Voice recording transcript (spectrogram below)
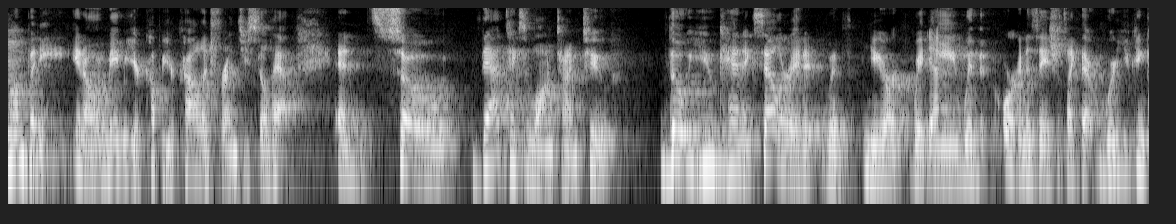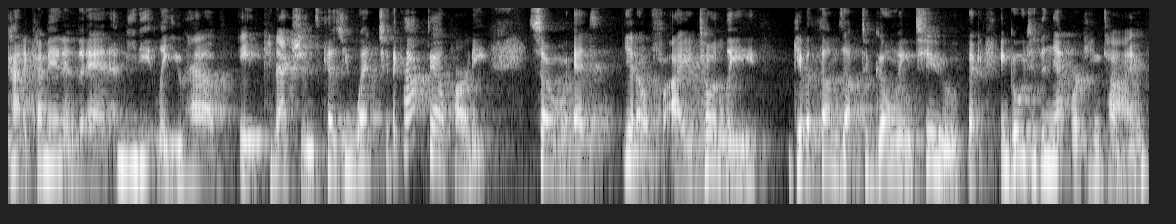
company, you know, and maybe your couple of your college friends you still have, and so that takes a long time too. Though you can accelerate it with New York Wiki, Yeah. with organizations like that, where you can kind of come in and, and immediately you have eight connections because you went to the cocktail party. So, it's, you know, I totally give a thumbs up to going to the, and go to the networking time.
